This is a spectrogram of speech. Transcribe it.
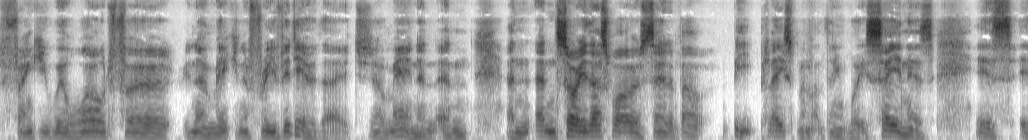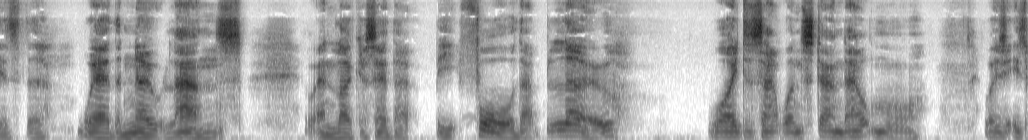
thank you Will Wilde for you know making a free video there. You know what I mean? And and and and sorry, that's what I was saying about beat placement. I think what he's saying is is is the where the note lands, and like I said, that beat four, that blow. Why does that one stand out more? was is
